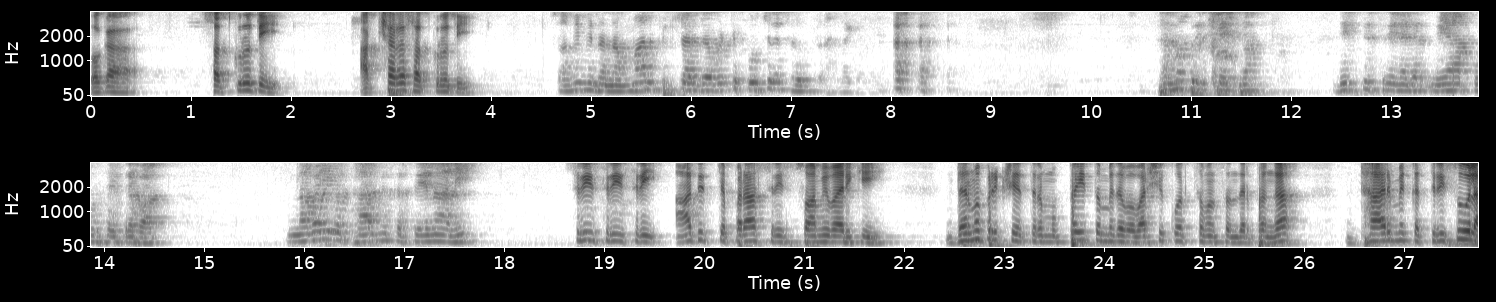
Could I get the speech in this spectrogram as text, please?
ఒక సత్కృతి అక్షర సత్కృతి. స్వామి మీరు నన్ను అమ్మ కాబట్టి కూర్చుని చదువుతా. ధర్మపురి క్షేత్రం దీప్తి శ్రీనగర్ మియాపూర్ హైదరాబాద్. నవయువ ధార్మిక సేనాని శ్రీ శ్రీ శ్రీ ఆదిత్య పరాశ్రీ స్వామివారికి ధర్మపురి క్షేత్రం ముప్పై తొమ్మిదవ వార్షికోత్సవం సందర్భంగా ధార్మిక త్రిశూల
